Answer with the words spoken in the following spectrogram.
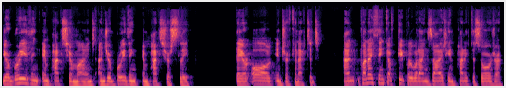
your breathing impacts your mind, and your breathing impacts your sleep. They are all interconnected. And when I think of people with anxiety and panic disorder,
